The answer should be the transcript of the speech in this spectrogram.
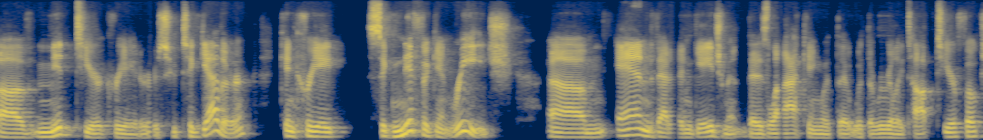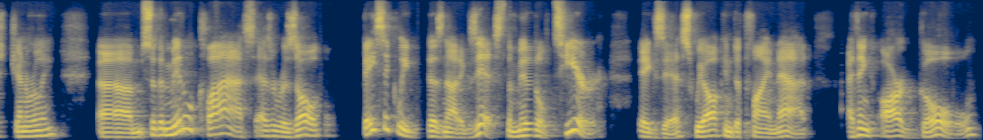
of mid tier creators who together can create significant reach um, and that engagement that is lacking with the with the really top tier folks generally. Um, so the middle class, as a result, basically does not exist. The middle tier exists. We all can define that. I think our goal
